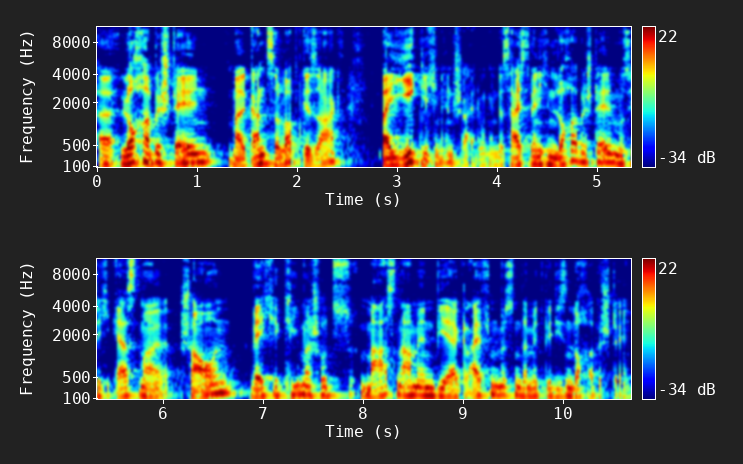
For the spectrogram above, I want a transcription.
äh, Locher bestellen, mal ganz salopp gesagt, bei jeglichen Entscheidungen. Das heißt, wenn ich einen Locher bestelle, muss ich erstmal schauen, welche Klimaschutzmaßnahmen wir ergreifen müssen, damit wir diesen Locher bestellen.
